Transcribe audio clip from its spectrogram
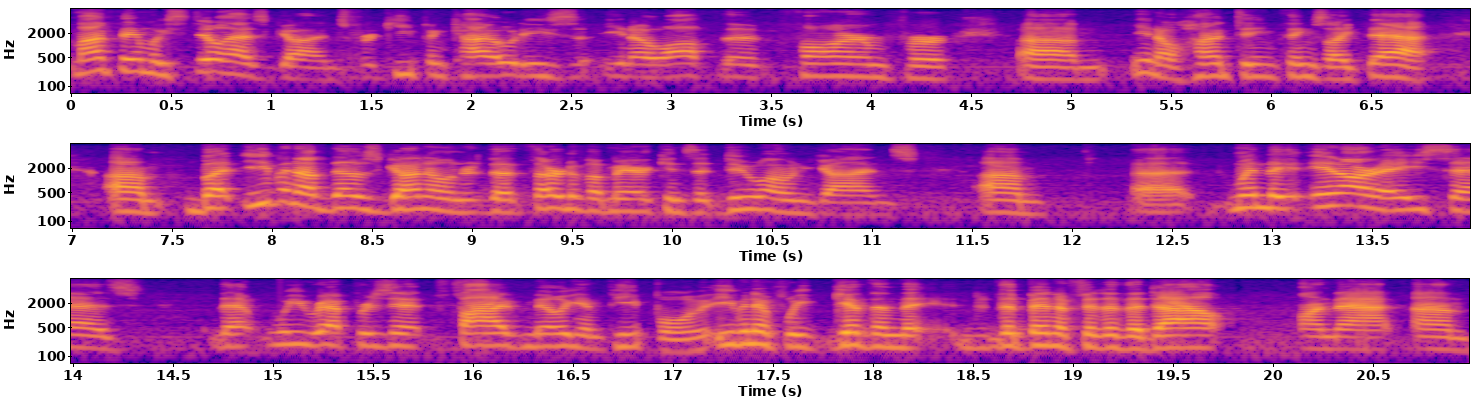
My family still has guns for keeping coyotes, you know, off the farm for, um, you know, hunting things like that. Um, but even of those gun owners, the third of Americans that do own guns, um, uh, when the NRA says that we represent five million people, even if we give them the the benefit of the doubt on that, um,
